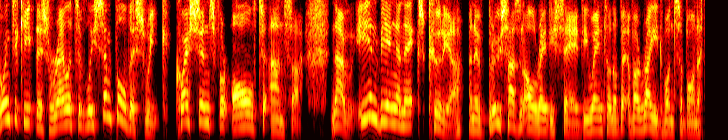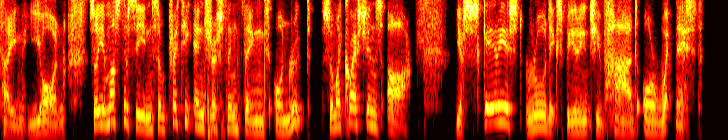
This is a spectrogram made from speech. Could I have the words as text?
Going to keep this relatively simple this week. Questions for all to answer. Now, Ian being an ex courier, and if Bruce hasn't already said, he went on a bit of a ride once upon a time, yawn. So you must have seen some pretty interesting things en route. So my questions are your scariest road experience you've had or witnessed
